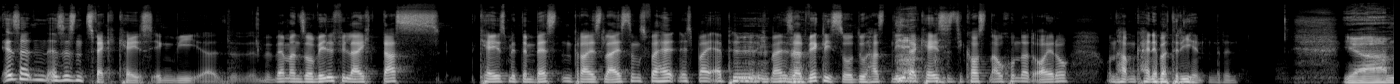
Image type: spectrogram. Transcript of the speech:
ist halt ein, es ist ein Zweck-Case irgendwie. Also, wenn man so will, vielleicht das Case mit dem besten Preis-Leistungs-Verhältnis bei Apple. Ich meine, es ist halt wirklich so. Du hast Leder-Cases, die kosten auch 100 Euro und haben keine Batterie hinten drin. Ja,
